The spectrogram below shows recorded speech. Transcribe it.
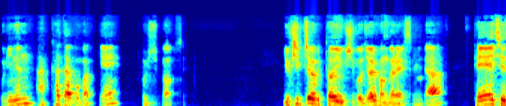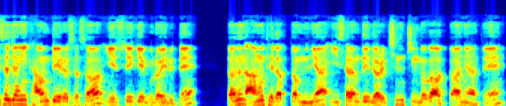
우리는 악하다고밖에 볼 수가 없어요. 60절부터 65절 번갈아 했습니다. 대제사장이 가운데 일어서서 예수에게 물어 이르되 너는 아무 대답도 없느냐 이 사람들이 너를 치는 증거가 어떠하냐 하되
